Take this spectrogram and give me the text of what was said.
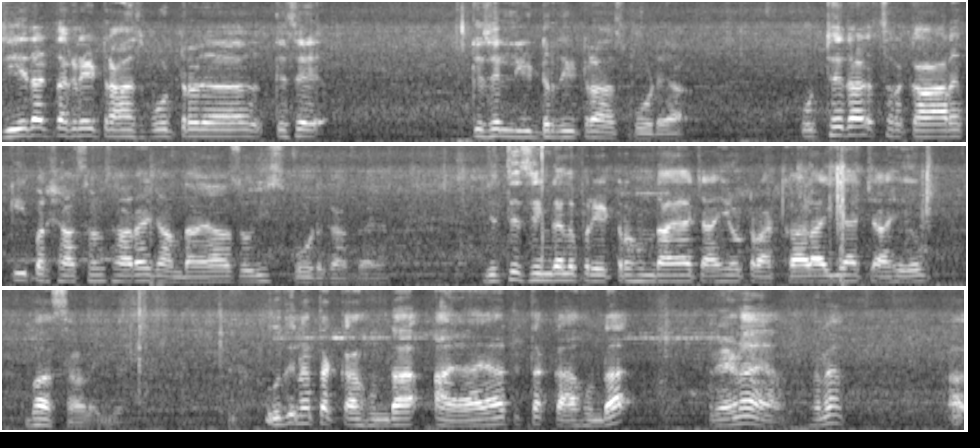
ਜੇ ਤਾਂ ਤਕੜੇ ਟਰਾਂਸਪੋਰਟਰ, ਕਿਸੇ ਕਿਸੇ ਲੀਡਰ ਦੀ ਟਰਾਂਸਪੋਰਟ ਆ ਉੱਥੇ ਦਾ ਸਰਕਾਰ ਕੀ ਪ੍ਰਸ਼ਾਸਨ ਸਾਰਾ ਜਾਂਦਾ ਆ ਉਹਦੀ ਸਪੋਰਟ ਕਰਦਾ ਆ। ਜਿੱਥੇ ਸਿੰਗਲ ਆਪਰੇਟਰ ਹੁੰਦਾ ਆ, ਚਾਹੇ ਉਹ ਟਰੱਕ ਵਾਲਾ ਹੀ ਆ, ਚਾਹੇ ਉਹ ਬੱਸ ਵਾਲਾ ਹੀ ਆ। ਉਹਦੇ ਨਾਲ ਧੱਕਾ ਹੁੰਦਾ, ਆਇਆ ਆ ਤੇ ਧੱਕਾ ਹੁੰਦਾ, ਰਹਿਣਾ ਆ, ਹਨਾ? ਆਹ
